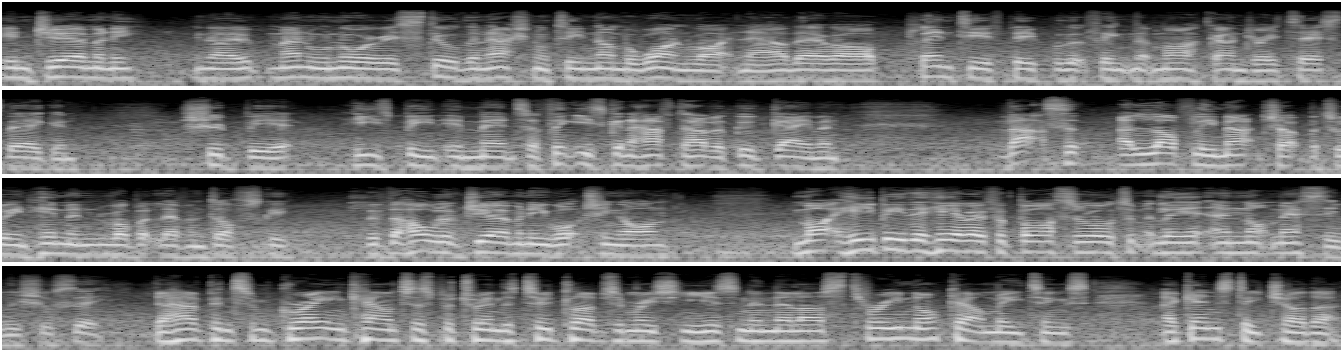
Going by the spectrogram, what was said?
in Germany you know, Manuel Neuer is still the national team number one right now. There are plenty of people that think that Marc-Andre Ter Stegen should be it. He's been immense. I think he's going to have to have a good game. And that's a, a lovely matchup between him and Robert Lewandowski, with the whole of Germany watching on. Might he be the hero for Barca ultimately and not Messi? We shall see. There have been some great encounters between the two clubs in recent years, and in their last three knockout meetings against each other,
